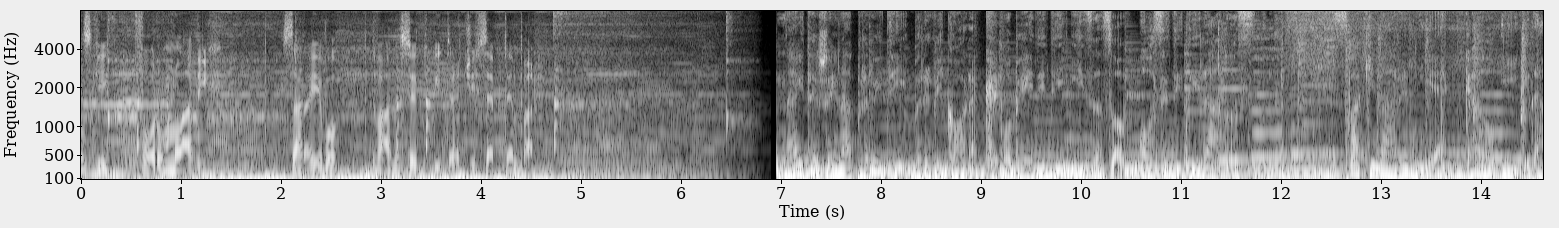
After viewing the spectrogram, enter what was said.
Jadranski forum mladih. Sarajevo, 23. septembar. Najteže je napraviti prvi korak, pobediti izazov, osjetiti radost. Svaki naredni je kao igra.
